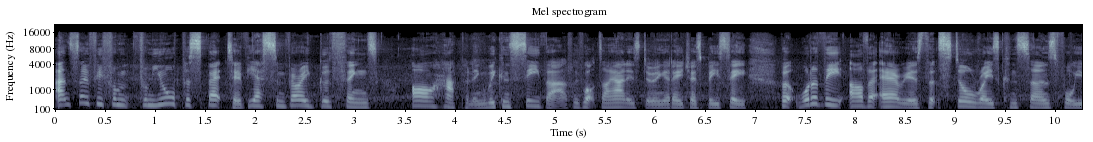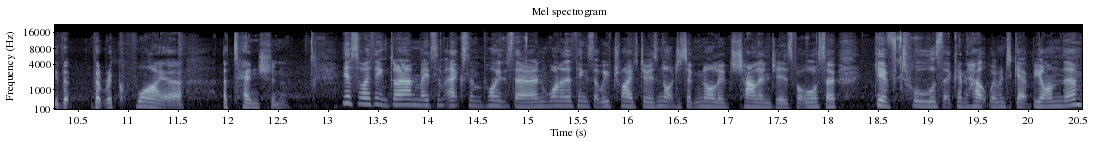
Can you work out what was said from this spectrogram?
And Sophie, from, from your perspective, yes, some very good things are happening. We can see that with what Diane is doing at HSBC. But what are the other areas that still raise concerns for you that, that require attention? Yeah, so I think Diane made some excellent points there. And one of the things that we've tried to do is not just acknowledge challenges, but also give tools that can help women to get beyond them.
